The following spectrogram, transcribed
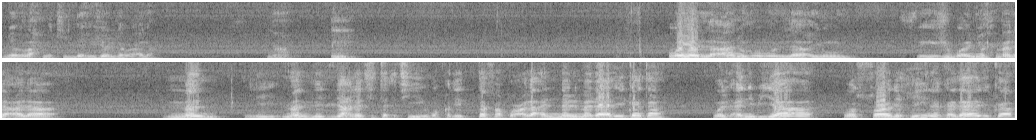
من رحمة الله جل وعلا. نعم. ويلعنهم اللاعنون. فيجب أن يحمل على من من للعنة تأتي. وقد اتفقوا على أن الملائكة والأنبياء والصالحين كذلك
